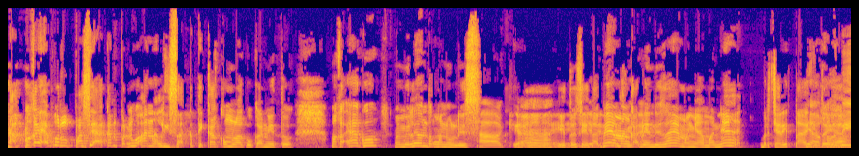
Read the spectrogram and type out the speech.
aku kayak perlu pasti akan penuh analisa ketika aku melakukan itu. Makanya aku memilih untuk menulis. Oke. Ya, itu sih. Jadi Tapi emang gitu Kak ya. Dentisna emang nyamannya bercerita ya gitu aku ya. lebih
